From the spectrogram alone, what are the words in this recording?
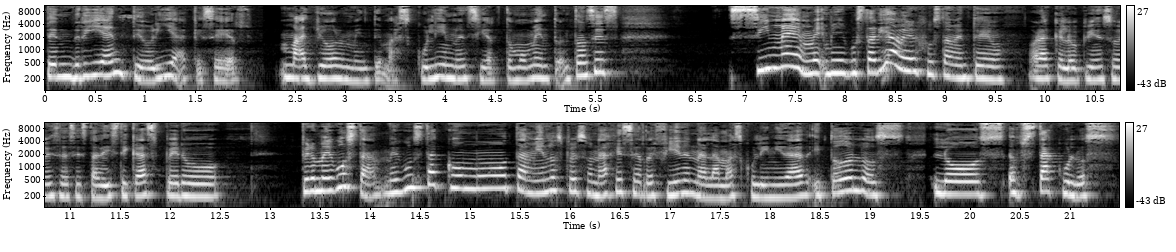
tendría en teoría que ser mayormente masculino en cierto momento. Entonces, sí me, me, gustaría ver justamente, ahora que lo pienso, esas estadísticas, pero pero me gusta, me gusta cómo también los personajes se refieren a la masculinidad y todos los, los obstáculos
